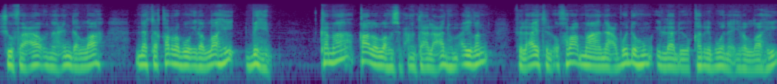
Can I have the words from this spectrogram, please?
شفعاؤنا عند الله نتقرب إلى الله بهم. كما قال الله سبحانه وتعالى عنهم أيضا في الآية الأخرى ما نعبدهم إلا ليقربونا إلى الله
